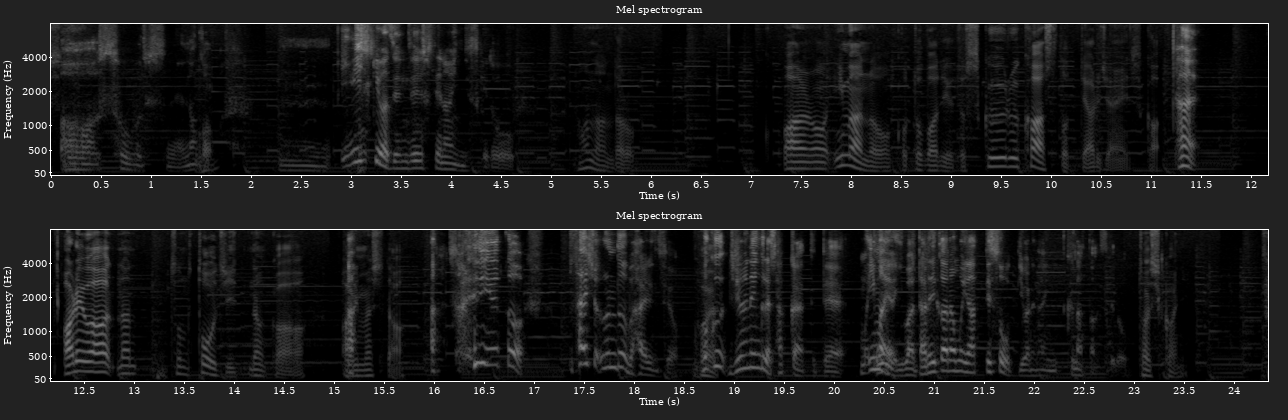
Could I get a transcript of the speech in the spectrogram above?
ああそうですね。なんかうん意識は全然してないんですけど何なんだろう。あの今の言葉で言うとスクールカーストってあるじゃないですか。はい。あれはなんその当時なんかありました？あそれで言うと最初運動部入るんですよ、僕10年ぐらいサッカーやっててもう今やは誰からもやってそうって言われなくなったんですけど。確かに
